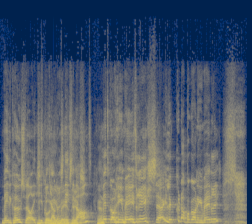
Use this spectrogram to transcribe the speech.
Weet ik heus wel. Ik zit met jou, er is niks in de hand. Met koningin Beatrix. Hele knappe koningin Beatrix. Um,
